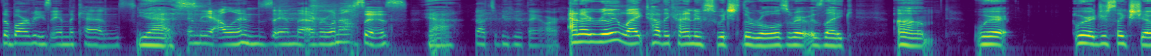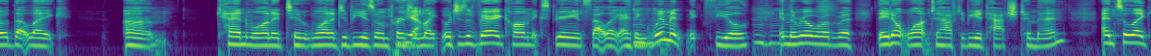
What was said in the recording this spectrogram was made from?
the Barbies and the Kens yes. and the Allans and the everyone else's yeah. got to be who they are. And I really liked how they kind of switched the roles where it was like, um, where where it just like showed that like, um, Ken wanted to wanted to be his own person, Yeah. like which is a very common experience that like I think Mhm. women feel Mhm. in the real world where they don't want to have to be attached to men. And so like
